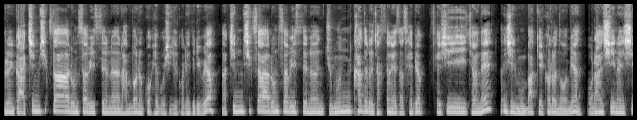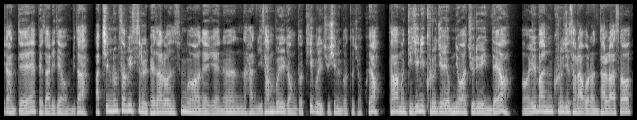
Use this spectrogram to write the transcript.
그러니까 아침 식사 룸 서비스는 한 번은 꼭 해보시길 권해드리고요. 아침 식사 룸 서비스는 주문 카드를 작성해서 새벽 3시 전에 선실 문 밖에 걸어 놓으면 원하시는 시간대에 배달이 되어 옵니다. 아침 룸 서비스를 배달 온 승무원에게는 한 2, 3불 정도 팁을 주시는 것도 좋고요. 다음은 디즈니 크루즈의 음료와 주류인데요. 어, 일반 크루즈선하고는 달라서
